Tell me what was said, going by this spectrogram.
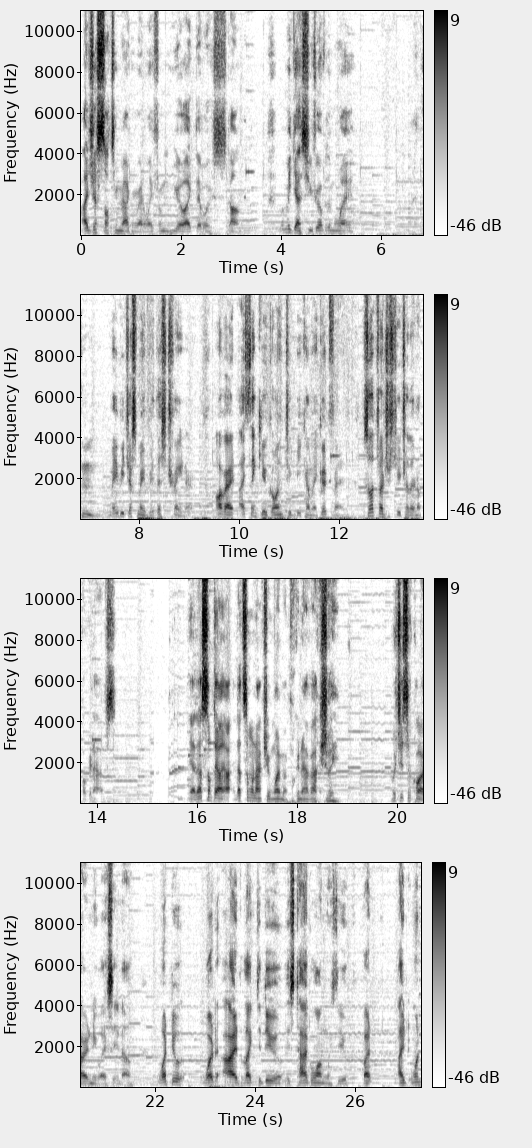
I just saw Team Magma ran away from here like they were stung. Let me guess, you drove them away? Hmm, maybe just maybe, this trainer. Alright, I think you're going to become a good friend. So let's register each other in a Pokénavs. Yeah, that's something I, that's someone actually wanted my Pokénav actually. Which is required anyway, so you know. What do, what I'd like to do is tag along with you, but I want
